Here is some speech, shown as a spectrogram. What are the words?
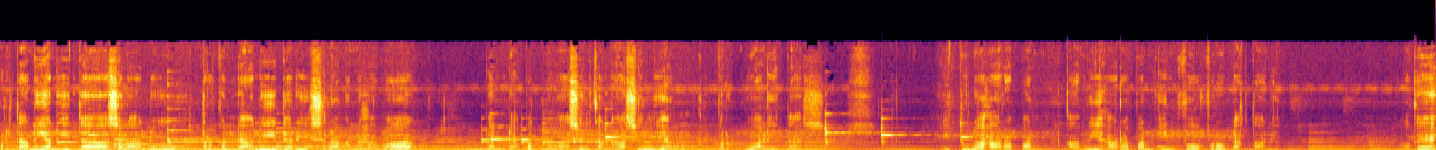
pertanian kita selalu terkendali dari serangan hama dan dapat menghasilkan hasil yang berkualitas. Itulah harapan kami, harapan info produk tani. Oke,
